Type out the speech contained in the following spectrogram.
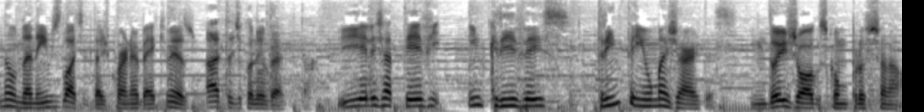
Não, não é nem slot, ele tá de cornerback mesmo. Ah, tá de cornerback, tá. E ele já teve incríveis 31 jardas em dois jogos como profissional.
